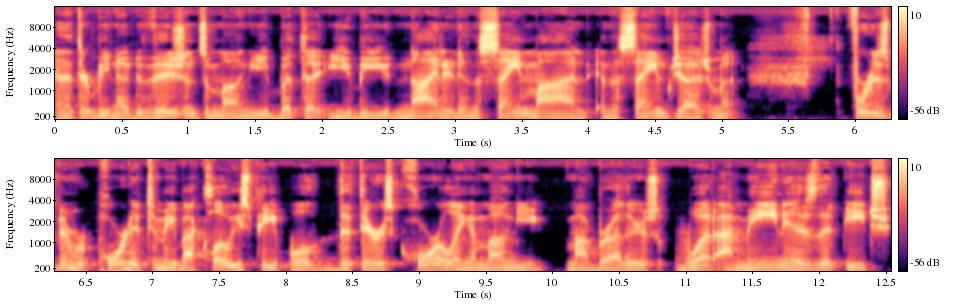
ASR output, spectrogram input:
and that there be no divisions among you, but that you be united in the same mind and the same judgment. For it has been reported to me by Chloe's people that there is quarreling among you, my brothers. What I mean is that each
